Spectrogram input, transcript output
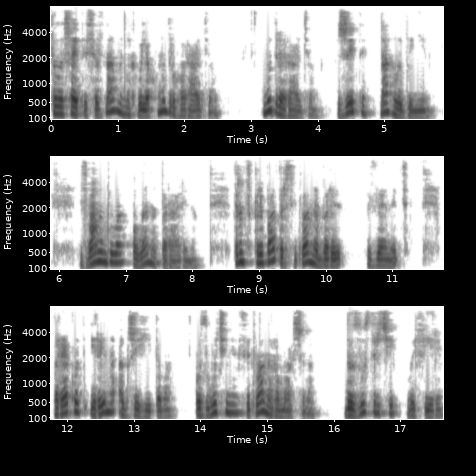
Залишайтеся з нами на хвилях мудрого радіо. Мудре радіо. Жити на глибині. З вами була Олена Тараріна, транскрибатор Світлана Березенець, переклад Ірина Акжигітова, озвучення Світлана Ромашина. До зустрічі в ефірі!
